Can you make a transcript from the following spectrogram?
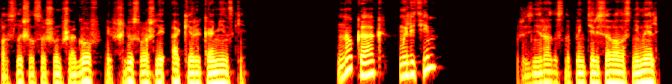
Послышался шум шагов, и в шлюз вошли Акер и Каминский. «Ну как, мы летим?» Жизнерадостно поинтересовалась Нинель.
